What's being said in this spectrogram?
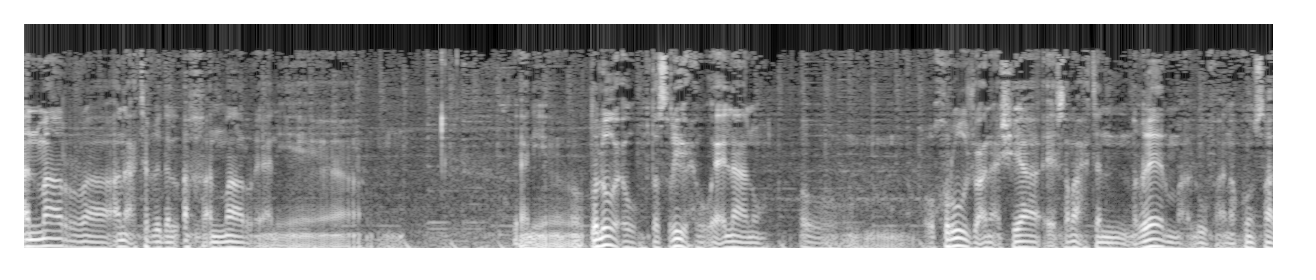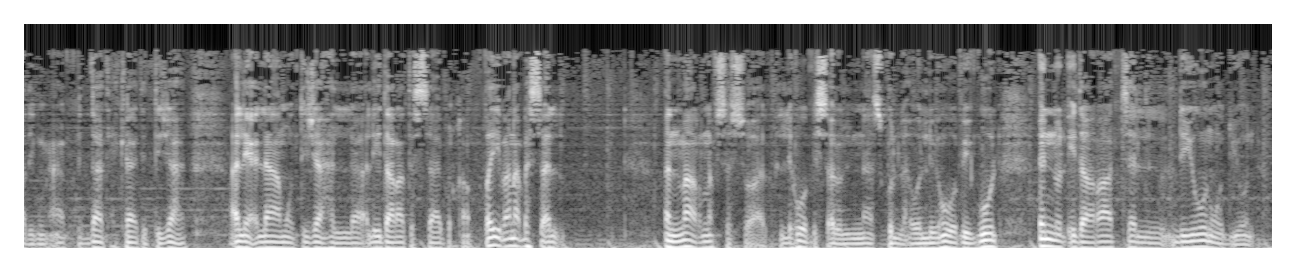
أنمار أنا أعتقد الأخ أنمار يعني يعني طلوعه وتصريحه واعلانه وخروجه عن أشياء صراحة غير مألوفة. أنا أكون صادق معك بالذات حكاية اتجاه الإعلام واتجاه الإدارات السابقة. طيب أنا بسأل أنمار نفس السؤال اللي هو بيسأله للناس كلها واللي هو بيقول إنه الإدارات الديون وديون. آه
